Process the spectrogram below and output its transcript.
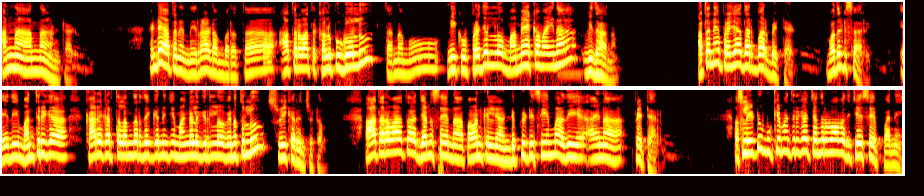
అన్న అన్న అంటాడు. అంటే అతని నిరాడంబరత ఆ తర్వాత కలుపుగోలు తనము నీకు ప్రజల్లో మమేకమైన విధానం. అతనే ప్రజా దర్బార్ పెట్టాడు మొదటిసారి. ఏది? మంత్రిగా కార్యకర్తలందరి దగ్గర నుంచి మంగళగిరిలో వినతులు స్వీకరించటం. ఆ తర్వాత జనసేన పవన్ కళ్యాణ్ డిప్యూటీ సీఎం అది ఆయన పెట్టారు. అసలు ఎటు ముఖ్యమంత్రిగా చంద్రబాబు అది చేసే పని.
